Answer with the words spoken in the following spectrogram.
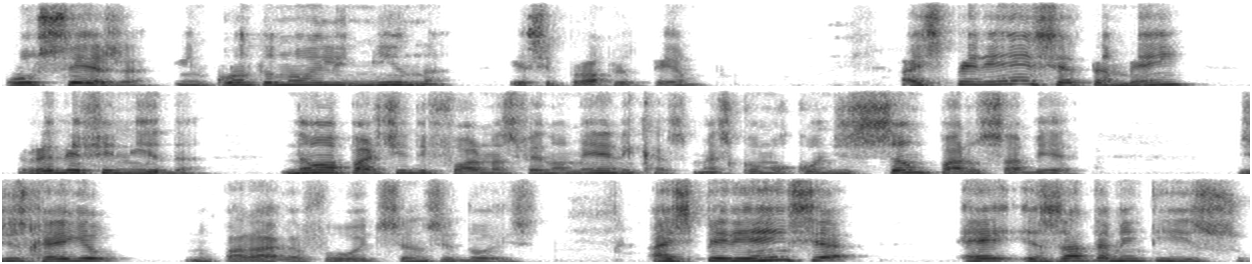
ou seja, enquanto não elimina esse próprio tempo. A experiência é também redefinida, não a partir de formas fenomênicas, mas como condição para o saber. Diz Hegel no parágrafo 802. A experiência é exatamente isso,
